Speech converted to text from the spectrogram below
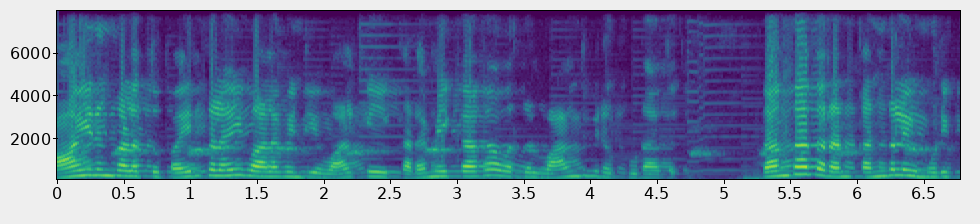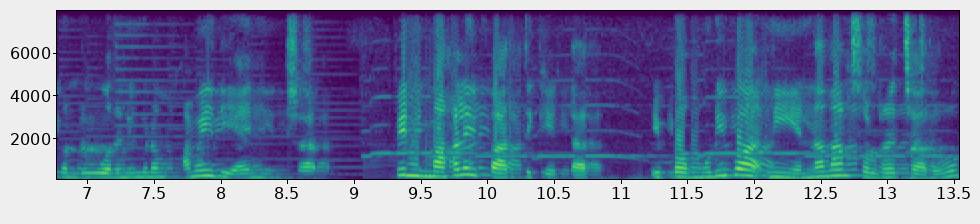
ஆயிரங்காலத்து பயிர்களாய் வாழ வேண்டிய வாழ்க்கையை கடமைக்காக அவர்கள் வாழ்ந்துவிடக்கூடாது கங்காதரன் கண்களை மூடிக்கொண்டு ஒரு நிமிடம் அமைதியாய் நின்றார். பின் மகளை பார்த்து கேட்டார் இப்போ முடிவா? நீ என்னதான் சொல்ற சாரு?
